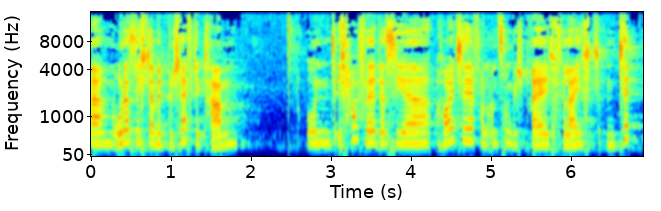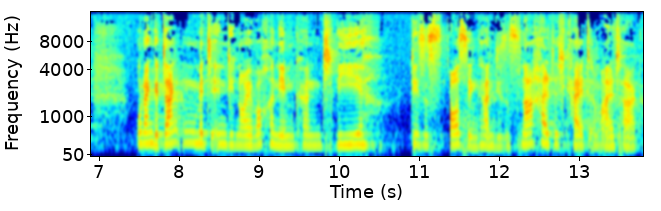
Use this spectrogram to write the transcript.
ähm, oder sich damit beschäftigt haben. Und ich hoffe, dass ihr heute von unserem Gespräch vielleicht einen Tipp oder einen Gedanken mit in die neue Woche nehmen könnt, wie dieses aussehen kann, dieses Nachhaltigkeit im Alltag.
